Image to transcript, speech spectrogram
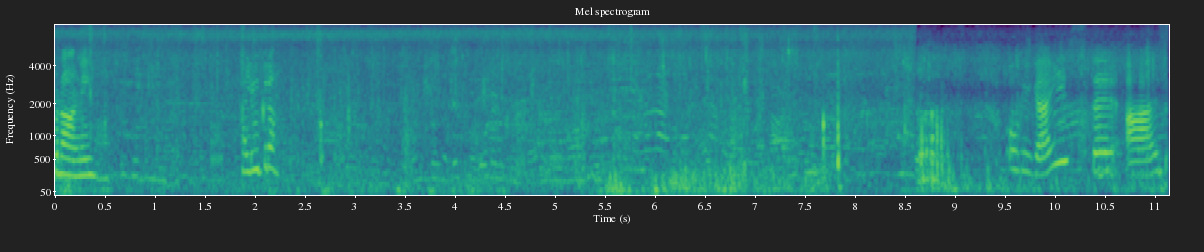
प्राणी. खाली उतरा. ओके गाईज तर आज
